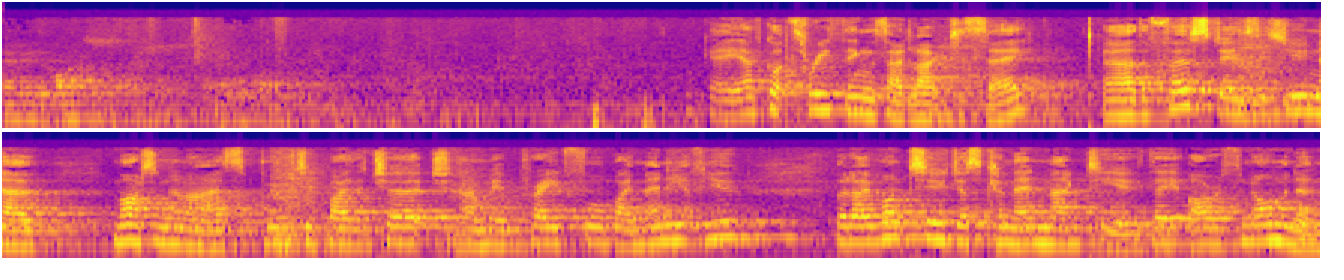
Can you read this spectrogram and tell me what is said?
Any comments or questions? I've got three things I'd like to say. Uh, the first is, as you know, Martin and I are supported by the church and we're prayed for by many of you. But I want to just commend MAG to you. They are a phenomenon.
